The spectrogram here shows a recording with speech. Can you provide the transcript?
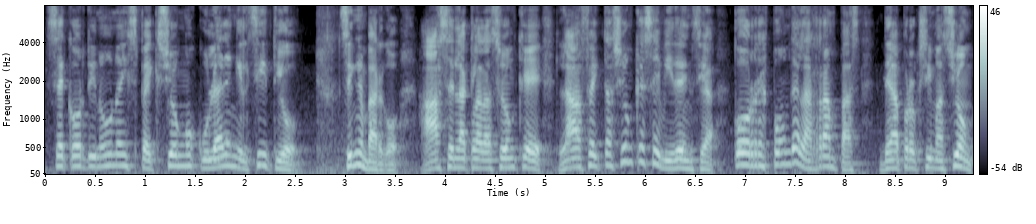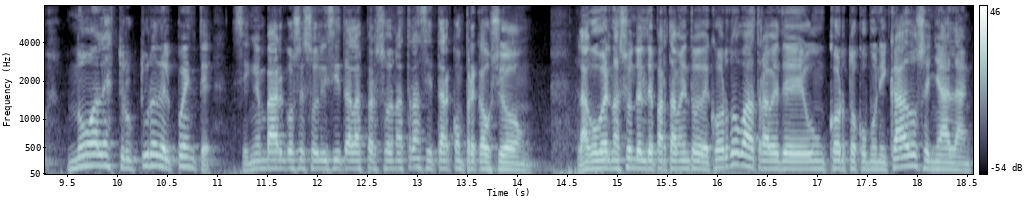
se coordinó una inspección ocular en el sitio. Sin embargo, hacen la aclaración que la afectación que se evidencia corresponde a las rampas de aproximación, no a la estructura del puente. Sin embargo, se solicita a las personas transitar con precaución. La gobernación del departamento de Córdoba, a través de un corto comunicado, señalan,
